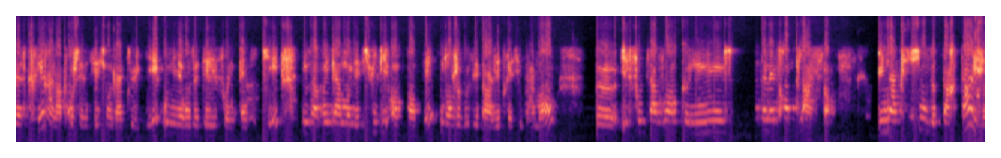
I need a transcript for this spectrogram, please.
inscrire à la prochaine session d'atelier au numéro de téléphone indiqué. Nous avons également les suivis en santé dont je vous ai parlé précédemment. Euh, il faut savoir que nous allons en place une action de partage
